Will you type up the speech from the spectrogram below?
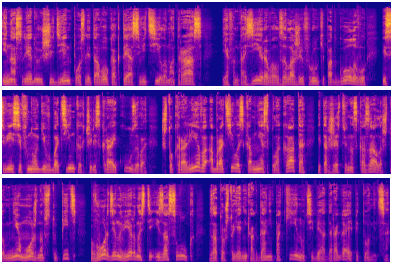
И на следующий день после того, как ты осветила матрас — я фантазировал, заложив руки под голову и свесив ноги в ботинках через край кузова, что королева обратилась ко мне с плаката и торжественно сказала, что мне можно вступить в орден верности и заслуг за то, что я никогда не покину тебя, дорогая питомица,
